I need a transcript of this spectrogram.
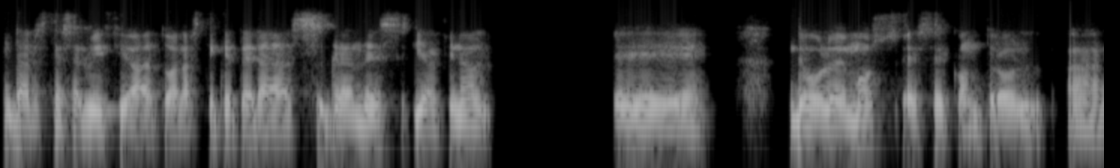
dar este servicio a todas las tiqueteras grandes y al final eh, devolvemos ese control a,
